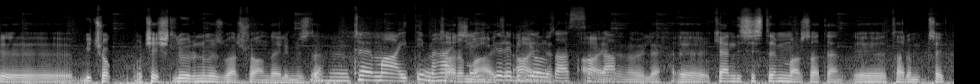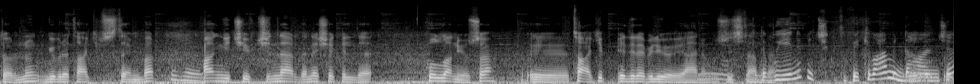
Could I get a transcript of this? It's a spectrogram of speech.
e, birçok çeşitli ürünümüz var şu anda elimizde. Hı, Tarıma ait değil mi? Her Tarıma şeyi ait. görebiliyoruz Aynen, aslında. Aynen öyle. E, kendi sistemi var zaten e, tarım sektörünün gübre takip sistemi var. Hangi çiftçi nerede ne şekilde kullanıyorsa e, takip edilebiliyor yani bu sistemde. Bu yeni mi çıktı peki? Var mıydı daha önce?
